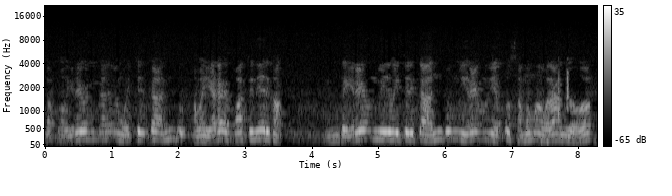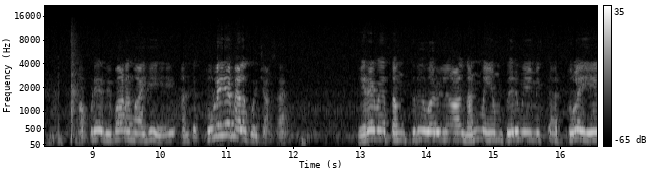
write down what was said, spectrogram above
நம்ம இறைவன் மேல நம்ம வைத்திருக்க அன்பு. அவன் எடை பார்த்துனே இருக்கான். இந்த இறைவன் மீது வைத்திருக்க அன்பும் இறைவனும் எப்போ சமமா வராங்களோ அப்படியே விமானமாகி அந்த துளையே மேல போயிச்சான் சார். இறைவன் தம் திருவருளினால் நன்மையும் பெருமையும் மிக்க அத்துளையே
